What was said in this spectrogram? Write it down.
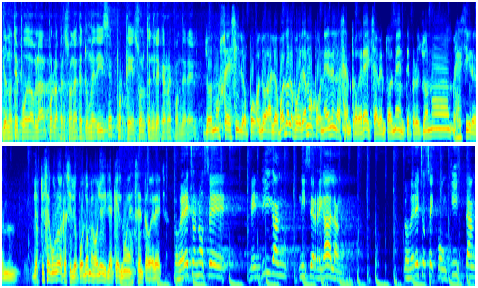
Yo no te puedo hablar por la persona que tú me dices porque eso lo tendría que responder él. Yo no sé si Leopoldo, a Leopoldo lo podríamos poner en la centroderecha eventualmente, pero yo no, es decir, em, yo estoy seguro de que si Leopoldo me oye diría que él no es centroderecha. Los derechos no se mendigan ni se regalan. Los derechos se conquistan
